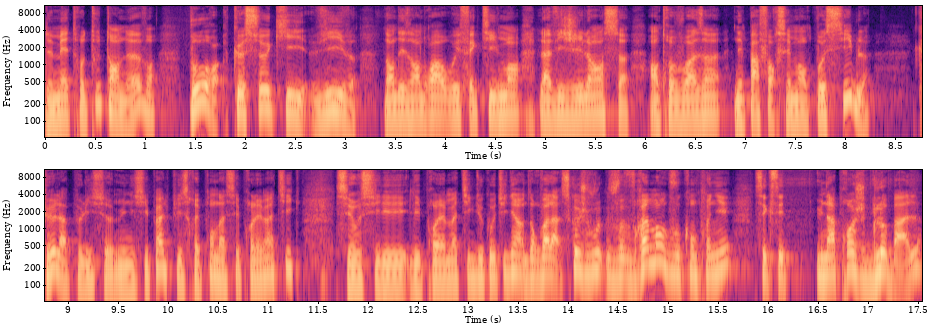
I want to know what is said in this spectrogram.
de mettre tout en œuvre pour que ceux qui vivent dans des endroits où effectivement la vigilance entre voisins n'est pas forcément possible, que la police municipale puisse répondre à ces problématiques. C'est aussi les, problématiques du quotidien. Donc voilà, ce que je veux vraiment que vous compreniez, c'est que c'est une approche globale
